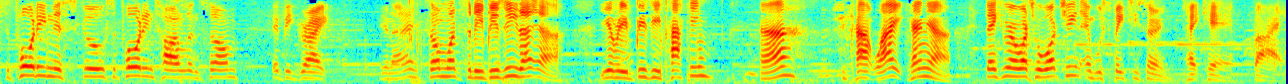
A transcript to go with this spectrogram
supporting this school, supporting Title and Som, it'd be great. You know, Som wants to be busy, don't you? You're gonna be busy packing, huh? You can't wait, can ya? Thank you very much for watching and we'll speak to you soon. Take care. Bye.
